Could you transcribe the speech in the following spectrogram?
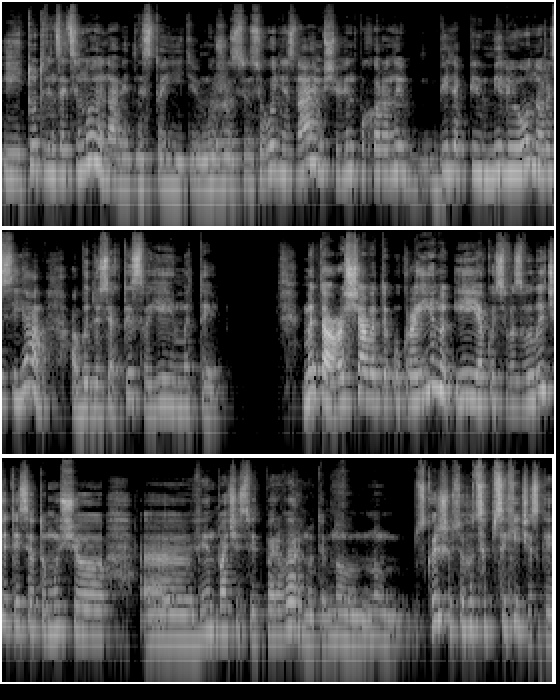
І тут він за ціною навіть не стоїть. Ми вже сьогодні знаємо, що він похоронив біля півмільйона росіян, аби досягти своєї мети. Мета розчавити Україну і якось возвеличитися, тому що е, він бачить світ перевернутим. Ну, ну, скоріше всього, це психічно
